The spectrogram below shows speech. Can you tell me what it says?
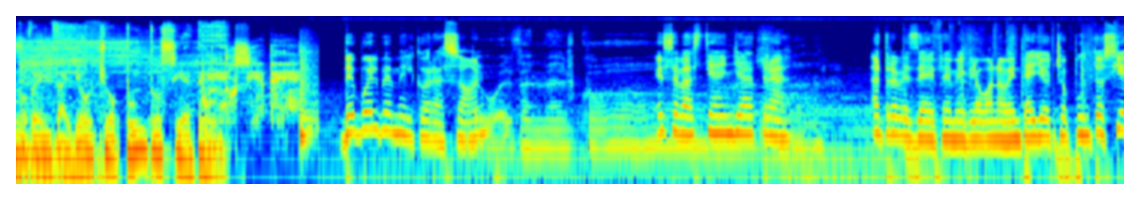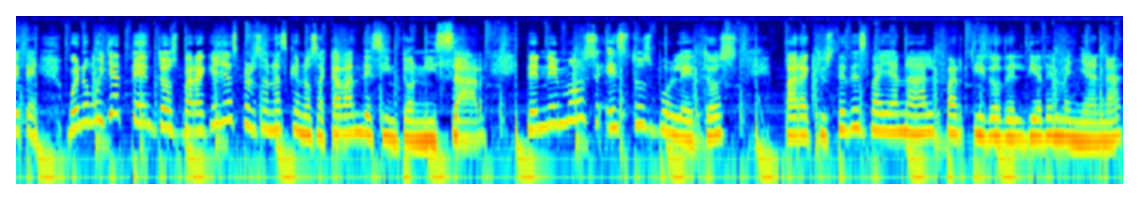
98.7. Devuélveme el corazón. Es Sebastián Yatra. A través de FM Globo 98.7. Bueno, muy atentos para aquellas personas que nos acaban de sintonizar. Tenemos estos boletos para que ustedes vayan al partido del día de mañana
